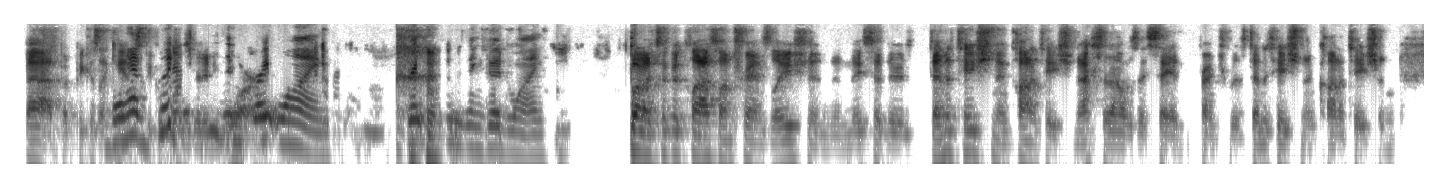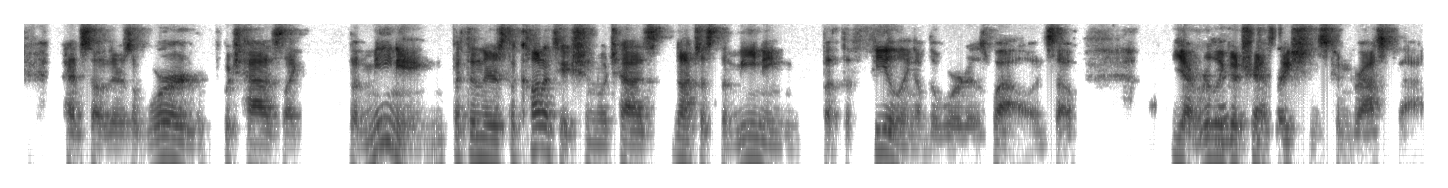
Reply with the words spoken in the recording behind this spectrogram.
bad, but because I They can't have speak good French cheese and great wine. Great cheese and good wine. But I took a class on translation, and they said there's denotation and connotation. Actually, that was I say in French was denotation and connotation. And so there's a word which has like the meaning, but then there's the connotation which has not just the meaning but the feeling of the word as well. And so, yeah, really good translations can grasp that.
